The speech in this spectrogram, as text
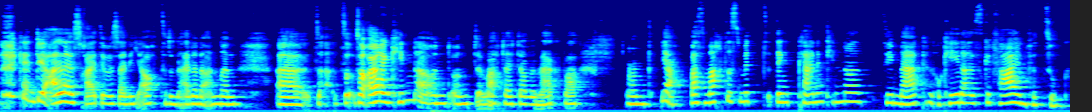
Kennt ihr alle, es schreit ihr wahrscheinlich auch zu den einen oder anderen, äh, zu, zu, zu, euren Kindern und, und macht euch da bemerkbar. Und ja, was macht es mit den kleinen Kindern? Sie merken, okay, da ist Gefahr im Verzug.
